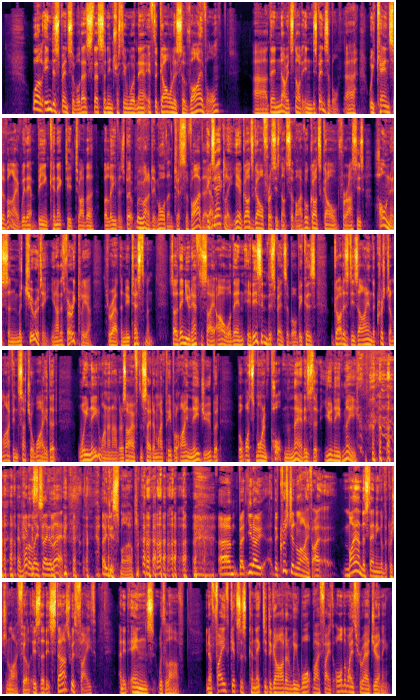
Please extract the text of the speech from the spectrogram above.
Well, indispensable. That's that's an interesting word. Now, if the goal is survival, uh, then no, it's not indispensable. Uh, we can survive without being connected to other believers. But, but we want to do more than just survive, though. Exactly. Yeah, God's goal for us is not survival. God's goal for us is wholeness and maturity. You know, that's very clear throughout the New Testament. So then you'd have to say, oh, well, then it is indispensable because God has designed the Christian life in such a way that we need one another. As I often say to my people, I need you, but but what's more important than that is that you need me. and what do they say to that? they just smile. um, but you know, the Christian life. I, my understanding of the Christian life, Phil, is that it starts with faith and it ends with love. You know, faith gets us connected to God, and we walk by faith all the way through our journey.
